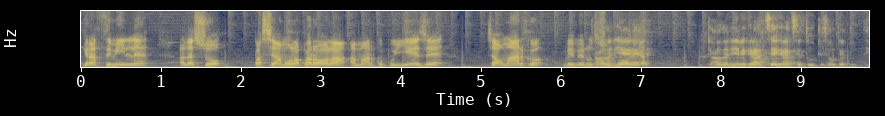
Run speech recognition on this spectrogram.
grazie mille. Adesso passiamo la parola a Marco Pugliese. Ciao Marco, benvenuto Ciao Daniele. Ciao Daniele, grazie, grazie a tutti, saluti a tutti.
